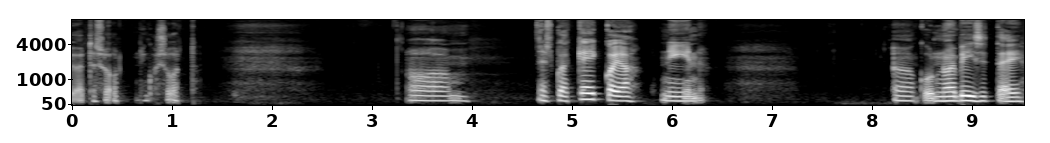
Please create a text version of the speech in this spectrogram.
työtä suot, niin kuin suotta. Um, ja sitten kun keikkoja, niin uh, kun noin biisit ei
